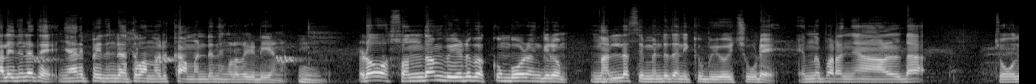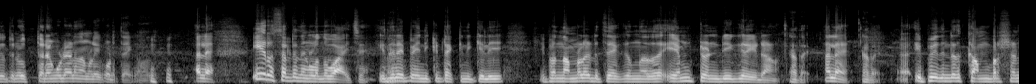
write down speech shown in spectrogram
അല്ല ഇതിന്റെ അകത്തെ ഞാനിപ്പോ ഇതിന്റെ അകത്ത് വന്ന ഒരു കമന്റ് നിങ്ങൾ റീഡ് ചെയ്യണം. എടോ സ്വന്തം വീട് വെക്കുമ്പോഴെങ്കിലും നല്ല സിമെന്റ് തനിക്ക് ഉപയോഗിച്ചൂടെ എന്ന് പറഞ്ഞ ആളുടെ ചോദ്യത്തിന് ഉത്തരം കൂടെയാണ് നമ്മൾ ഈ കൊടുത്തേക്കുന്നത്. അല്ലേ? ഈ റിസൾട്ട് നിങ്ങളൊന്ന് വായിച്ചേ. ഇതിലിപ്പോൾ എനിക്ക് ടെക്നിക്കലി ഇപ്പം നമ്മൾ എടുത്തേക്കുന്നത് എം ട്വന്റി ഗ്രേഡാണ് അതെ. അല്ലേ? അതെ. ഇപ്പോൾ ഇതിന്റെ compression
